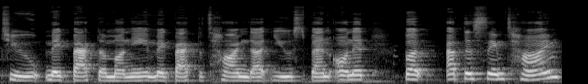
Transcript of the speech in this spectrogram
to make back the money, make back the time that you spent on it. But at the same time,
